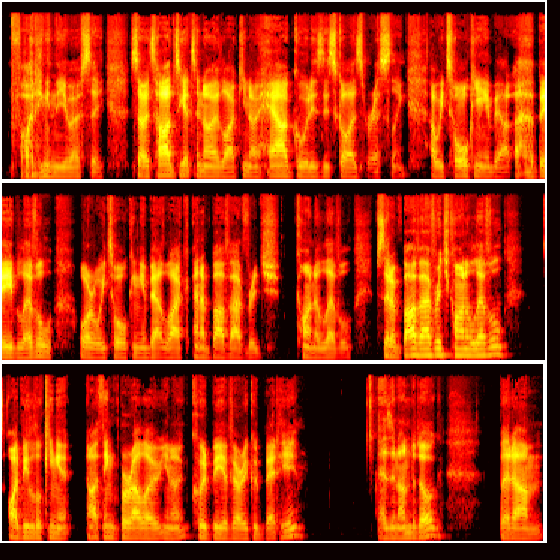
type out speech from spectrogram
fighting in the UFC. So it's hard to get to know like you know how good is this guy's wrestling? Are we talking about a Khabib level, or are we talking about like an above average kind of level? So that above average kind of level, I'd be looking at I think Borralho, you know, could be a very good bet here as an underdog. But um,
